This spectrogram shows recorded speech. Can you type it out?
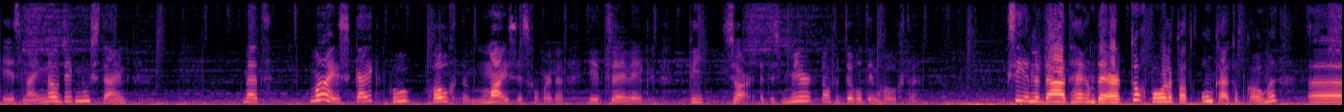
is mijn no-dig moestuin met mais. Kijk hoe hoog de mais is geworden in twee weken. Bizar. Het is meer dan verdubbeld in hoogte. Ik zie inderdaad her en der toch behoorlijk wat onkruid opkomen. Uh,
